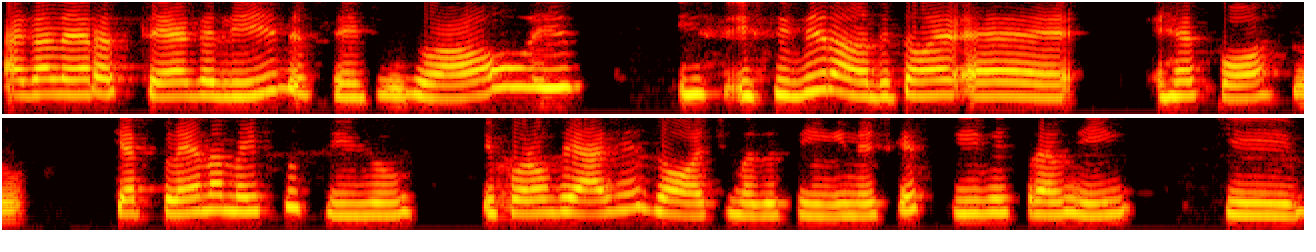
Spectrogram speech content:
a galera cega ali, deficiente visual, e, e, e se virando. Então, é, é, reforço que é plenamente possível. E foram viagens ótimas, assim, inesquecíveis para mim, que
